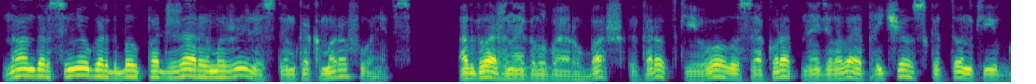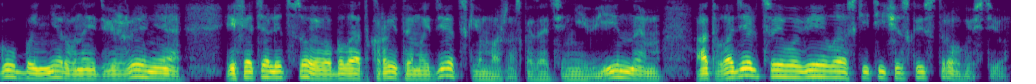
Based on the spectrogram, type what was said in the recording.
но Андерс Нюгард был поджарым и жилистым, как марафонец. Отглаженная голубая рубашка, короткие волосы, аккуратная деловая прическа, тонкие губы, нервные движения, и хотя лицо его было открытым и детским, можно сказать, невинным, от владельца его веяло аскетической строгостью.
